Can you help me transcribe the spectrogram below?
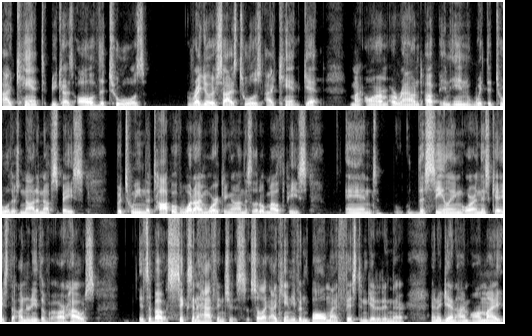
I can't because all of the tools, regular size tools, I can't get my arm around up and in with the tool. There's not enough space between the top of what I'm working on, this little mouthpiece, and the ceiling, or in this case, the underneath of our house. It's about six and a half inches. So, like, I can't even ball my fist and get it in there. And again, I'm on my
